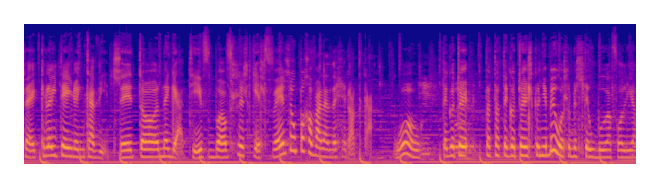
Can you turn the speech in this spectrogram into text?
że krój tej rękawicy to negatyw, bo wszystkie szwy są pochowane do środka. Wow, tego to, tata, tego to jeszcze nie było, żeby z tyłu była folia.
